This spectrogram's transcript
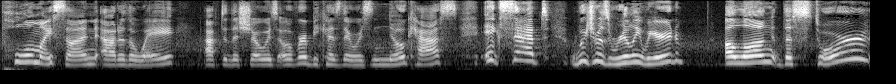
pull my son out of the way after the show was over because there was no cast except which was really weird along the store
